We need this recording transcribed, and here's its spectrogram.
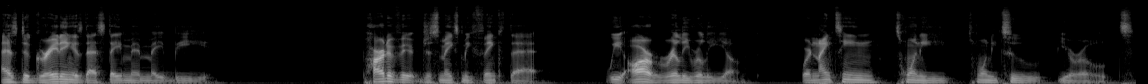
as degrading as that statement may be, part of it just makes me think that we are really, really young we're 19 20 22 year olds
